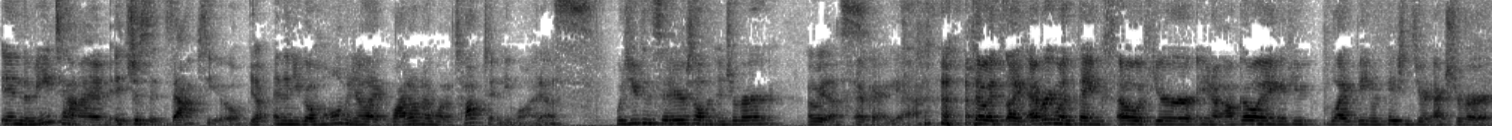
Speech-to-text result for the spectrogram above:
In the meantime, it's just, it zaps you. Yep. And then you go home and you're like, why don't I want to talk to anyone? yes. Would you consider yourself an introvert? Oh, yes. Okay, yeah. so it's like everyone thinks, oh, if you're, you know, outgoing, if you like being with patients, you're an extrovert.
